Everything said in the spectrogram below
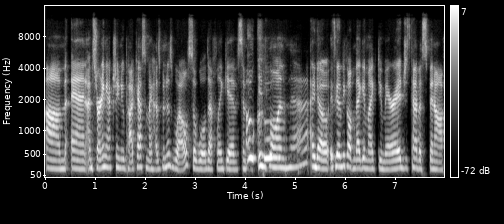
Um, and I'm starting actually a new podcast with my husband as well. So we'll definitely give some oh, cool. info on that. I know it's going to be called Meg and Mike Do Marriage. It's kind of a spinoff,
